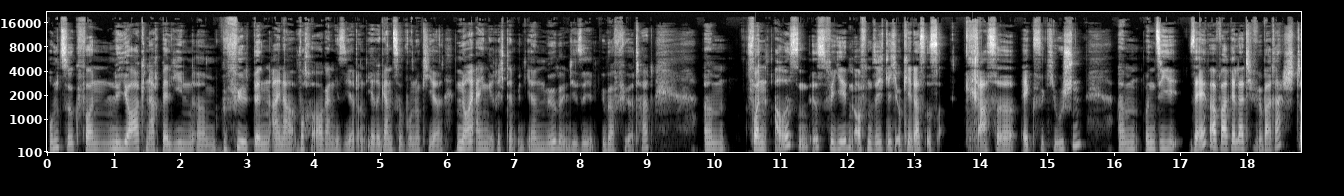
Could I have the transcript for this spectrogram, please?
Umzug von New York nach Berlin ähm, gefühlt binnen einer Woche organisiert und ihre ganze Wohnung hier neu eingerichtet mit ihren Möbeln, die sie überführt hat. Ähm, von außen ist für jeden offensichtlich, okay, das ist krasse Execution. Ähm, und sie selber war relativ überrascht,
